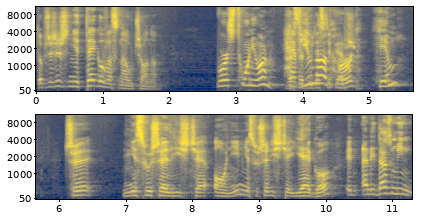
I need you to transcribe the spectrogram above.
To przecież nie tego was nauczono. Verse 21. Have you not 21. heard Him? Czy nie słyszeliście o nim, nie słyszeliście jego? It, and it doesn't mean,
